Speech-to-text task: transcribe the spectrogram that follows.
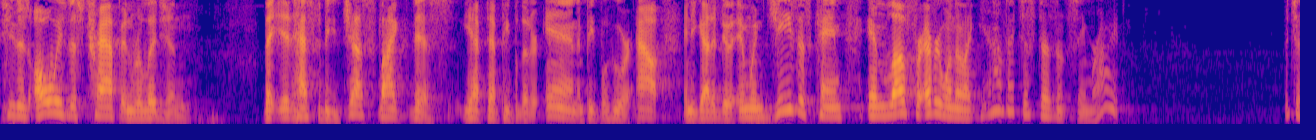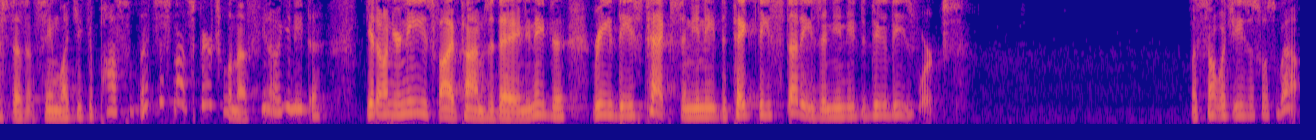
See, there's always this trap in religion that it has to be just like this. You have to have people that are in and people who are out, and you got to do it. And when Jesus came in love for everyone, they're like, you know, that just doesn't seem right. It just doesn't seem like you could possibly, that's just not spiritual enough. You know, you need to get on your knees five times a day, and you need to read these texts, and you need to take these studies, and you need to do these works. That's not what Jesus was about.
